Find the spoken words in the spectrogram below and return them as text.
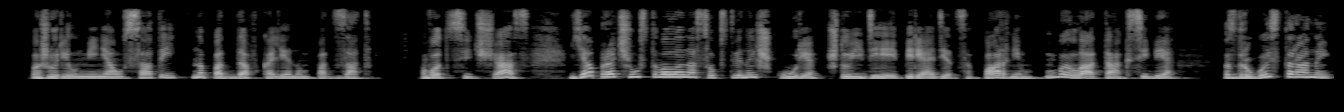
— пожурил меня усатый, наподдав коленом под зад. Вот сейчас я прочувствовала на собственной шкуре, что идея переодеться парнем была так себе. С другой стороны,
